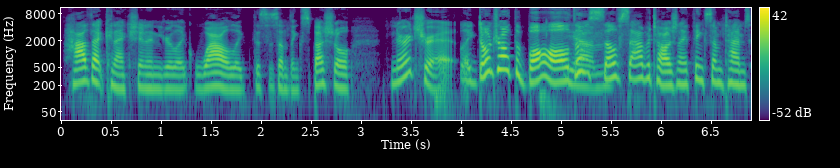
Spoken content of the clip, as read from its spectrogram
have that connection and you're like, wow, like this is something special, nurture it. Like don't drop the ball. Yeah. Don't self sabotage. And I think sometimes,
